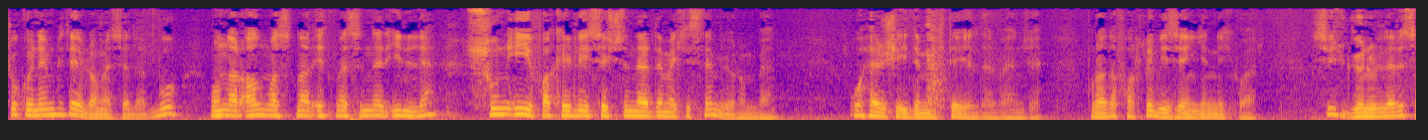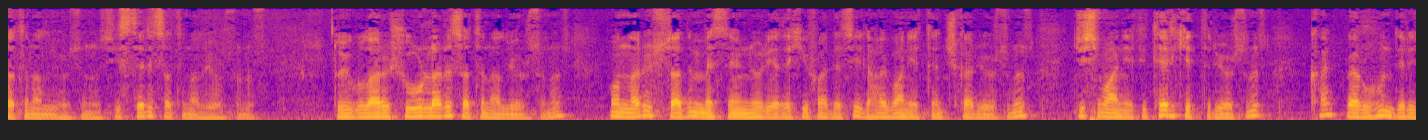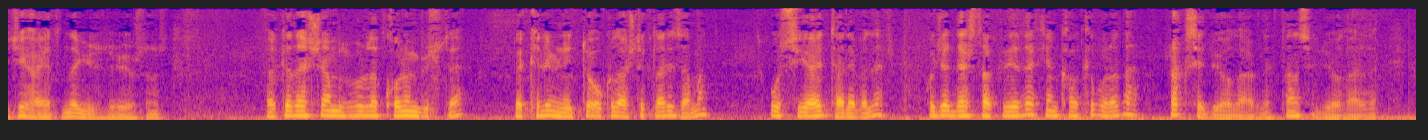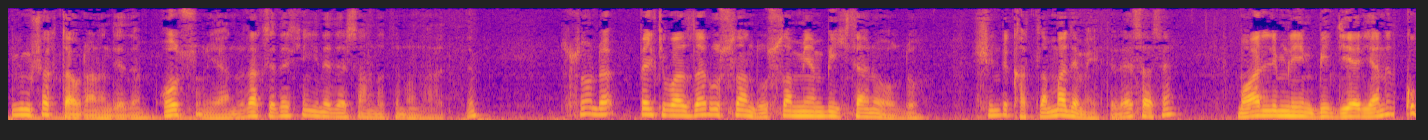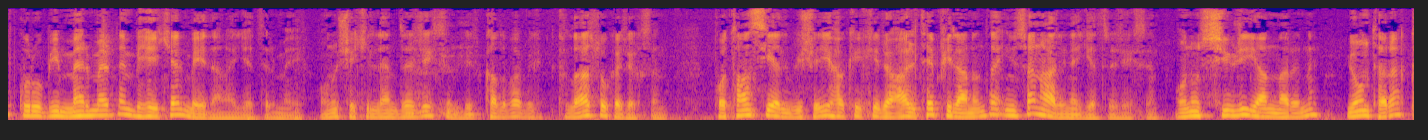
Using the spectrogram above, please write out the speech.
Çok önemli değil o meseleler. Bu onlar almasınlar, etmesinler ille suni fakirliği seçsinler demek istemiyorum ben. O her şey demek değildir bence. Burada farklı bir zenginlik var. Siz gönülleri satın alıyorsunuz, hisleri satın alıyorsunuz. Duyguları, şuurları satın alıyorsunuz. Onları üstadın Mesnevi Nuriye'deki ifadesiyle hayvaniyetten çıkarıyorsunuz. Cismaniyeti terk ettiriyorsunuz. Kalp ve ruhun derece hayatında yüzdürüyorsunuz. Arkadaşlarımız burada Columbus'ta ve Cleveland'de okul açtıkları zaman o siyahi talebeler hoca ders taklit ederken kalkıp burada raks ediyorlardı, dans ediyorlardı. Yumuşak davranın dedim. Olsun yani. Raks ederken yine ders anlatın onlara dedim. Sonra belki bazıları uslandı. Uslanmayan bir iki tane oldu. Şimdi katlanma demektir. Esasen muallimliğin bir diğer yanı kupkuru bir mermerden bir heykel meydana getirmeyi. Onu şekillendireceksin. Bir kalıba bir kılığa sokacaksın. Potansiyel bir şeyi hakiki realite planında insan haline getireceksin. Onun sivri yanlarını yontarak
